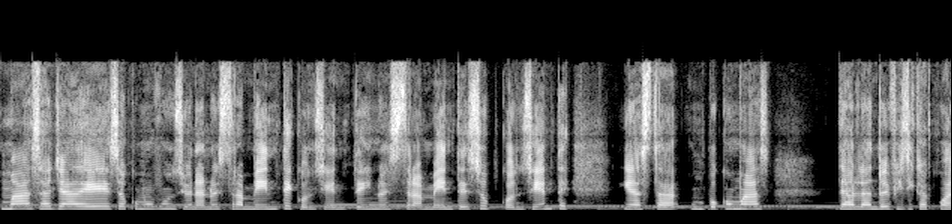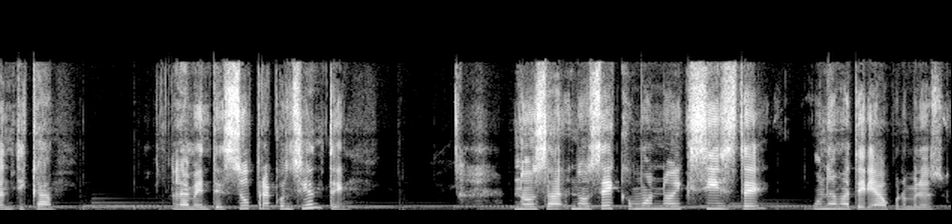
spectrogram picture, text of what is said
más allá de eso, cómo funciona nuestra mente consciente y nuestra mente subconsciente y hasta un poco más de hablando de física cuántica, la mente supraconsciente. No, no sé cómo no existe una materia o por lo menos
